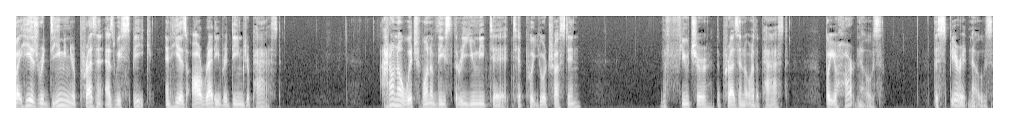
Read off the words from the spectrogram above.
But He is redeeming your present as we speak, and He has already redeemed your past. I don't know which one of these three you need to, to put your trust in the future, the present, or the past, but your heart knows. The Spirit knows.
